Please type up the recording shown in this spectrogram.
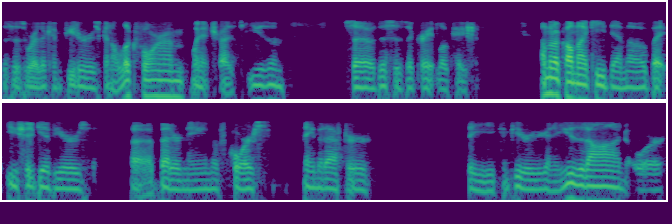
This is where the computer is going to look for them when it tries to use them. So this is a great location. I'm going to call my key demo, but you should give yours a better name, of course. Name it after the computer you're going to use it on or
